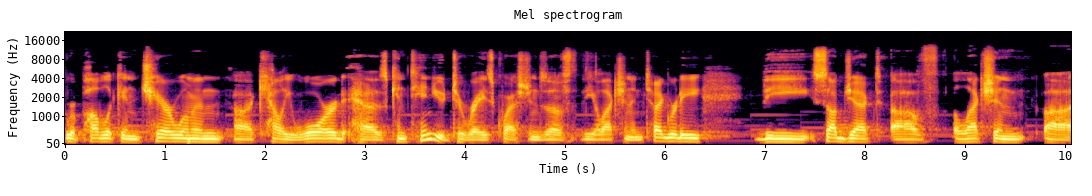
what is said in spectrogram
Republican chairwoman, uh, Kelli Ward, has continued to raise questions of the election integrity the subject of election uh,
